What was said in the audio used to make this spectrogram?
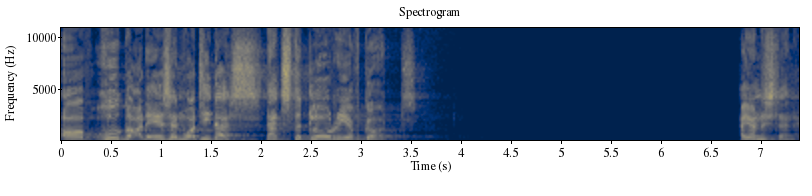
of who God is and what He does. That's the glory of God. Are you understanding?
